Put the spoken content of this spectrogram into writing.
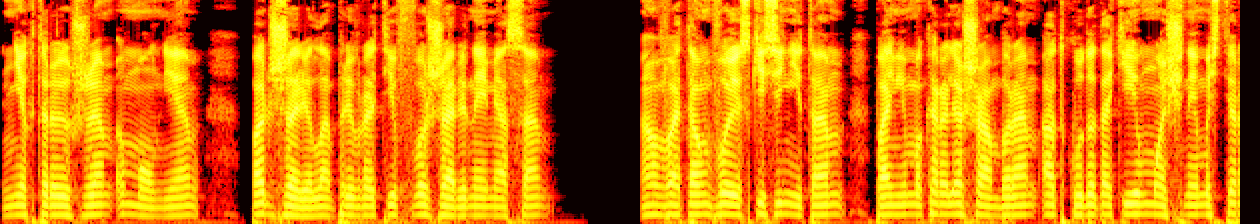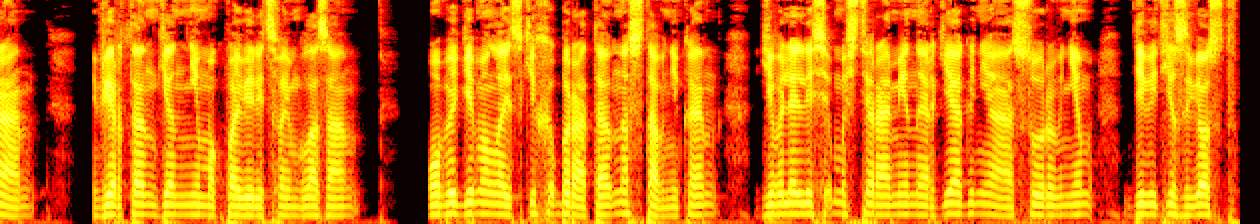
Некоторых же молния поджарила, превратив в жареное мясо. В этом войске Зенита, помимо короля Шамбара, откуда такие мощные мастера? Вертанген не мог поверить своим глазам. Оба гималайских брата-наставника являлись мастерами энергии огня с уровнем девяти звезд.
